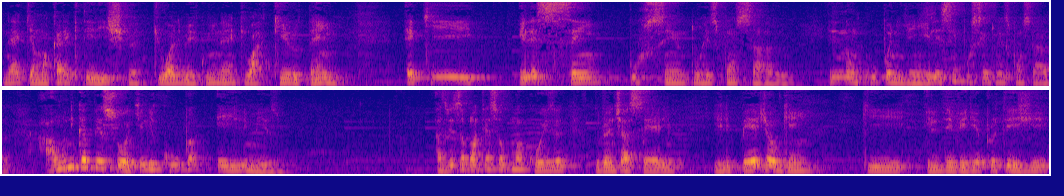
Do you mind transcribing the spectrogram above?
né, que é uma característica que o Oliver Queen, né, que o arqueiro tem, é que ele é 100% responsável. Ele não culpa ninguém, ele é 100% responsável. A única pessoa que ele culpa é ele mesmo. Às vezes acontece alguma coisa durante a série, ele perde alguém que ele deveria proteger,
